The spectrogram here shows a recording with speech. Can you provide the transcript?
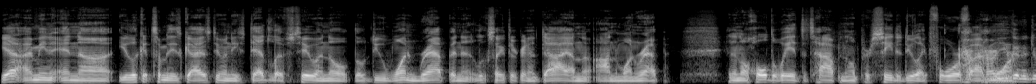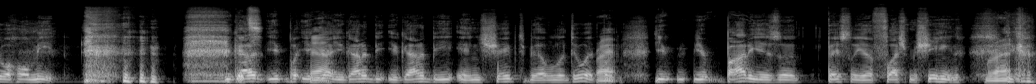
Yeah, I mean, and uh, you look at some of these guys doing these deadlifts too, and they'll they'll do one rep, and it looks like they're going to die on the on one rep, and then they'll hold the weight at the top, and they'll proceed to do like four or five how are more. you going to do a whole meet? you got to, but you, yeah. yeah. you got to be you got to be in shape to be able to do it. Right. But you your body is a basically a flesh machine. Right. You got,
